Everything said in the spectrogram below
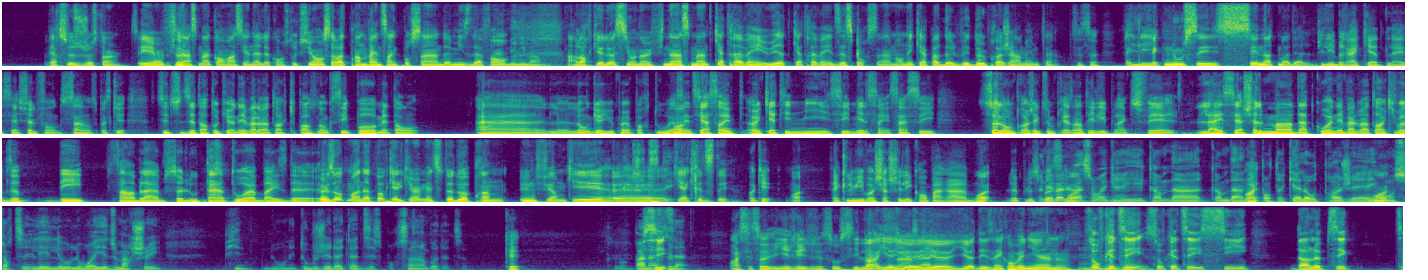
versus juste un. Tu sais, un financement conventionnel de construction, ça va te prendre 25% de mise de fonds. Minimum. Alors que là, si on a un financement de 88, 90 mais on est capable de lever deux projets en même temps. C'est ça. Fait, Puis les- fait que nous, c'est notre modèle. Puis les braquettes, la SHL font du sens parce que tu sais, tu disais tantôt qu'il y a un évaluateur qui passe, donc c'est pas, mettons, à le Longueuil ou peu importe où. À Ouais. Saint-Hyacinthe, un 4,5, c'est 1500. C'est selon le projet que tu me présentes et les plans que tu fais. La SCHL mandate quoi un évaluateur qui va dire des semblables se louent tant, toi, baisse de. Eux autres ne mandatent pas quelqu'un, mais tu te dois prendre une firme qui est, euh, qui est accréditée. OK. Ouais. Fait que lui, il va chercher les comparables le plus Une possible. évaluation agréée comme dans, comme dans Ouais. n'importe quel autre projet. Ils Ouais. vont sortir les, lo- loyers du marché. Puis nous, on est obligé d'être à 10% en bas de ça. OK. Pendant C'est- 10 ans. Ouais, c'est ça. Ils régissent aussi. là, Ah, Il y, a- il y a- 10 ans. il y a- il y a des inconvénients. là. Sauf que, tu sais, sauf que, tu sais, si dans l'optique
